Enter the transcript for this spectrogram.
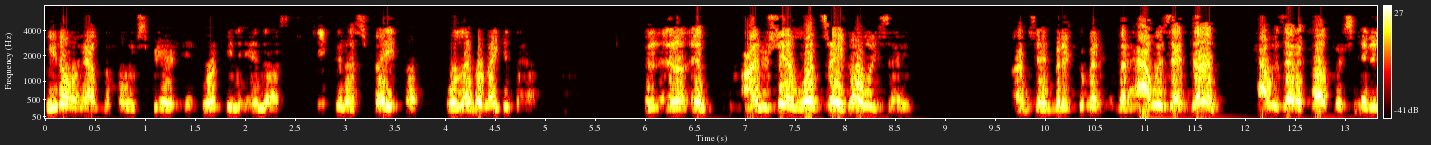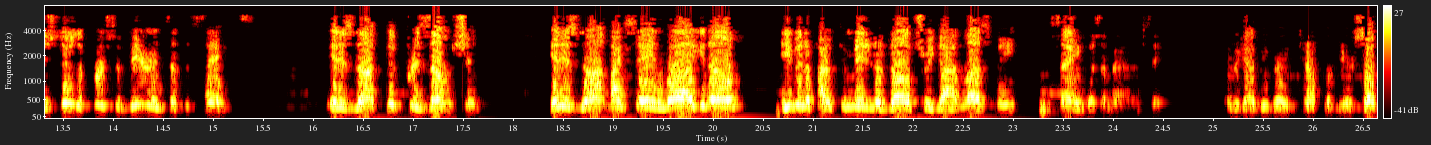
we don't have the Holy Spirit working in us, keeping us faithful, we'll never make it there. And, and, and I understand once saved, always saved. I'm saying, but, it, but, but how is that done? How is that accomplished? It is through the perseverance of the saints. It is not the presumption. It is not by saying, well, you know, even if I'm committing adultery, God loves me. Saying doesn't matter, see. We've gotta be very careful here. So,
